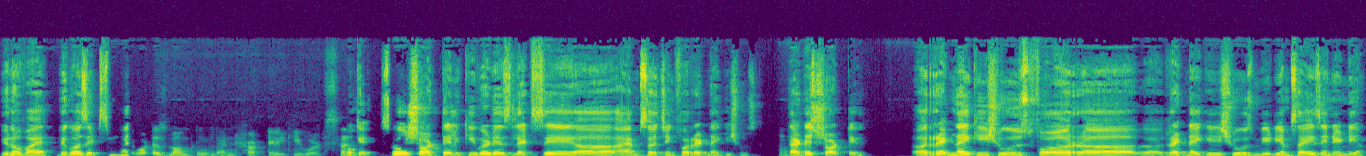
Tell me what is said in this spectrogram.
You know why? Because it's much What is long tail and short tail keywords? okay. So short tail keyword is let's say uh, I am searching for red Nike shoes. Hmm. That is short tail. Uh, red Nike shoes for uh, uh, red Nike shoes, medium size in India.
